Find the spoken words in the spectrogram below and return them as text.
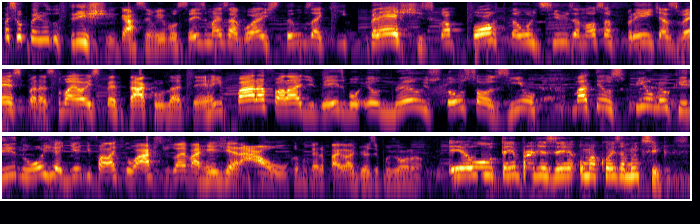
vai ser um período triste ficar sem ver vocês, mas agora estamos aqui prestes com a porta da World Series à nossa frente, às vésperas do maior espetáculo da Terra e para falar de beisebol, eu não estou sozinho. Matheus Pinho, meu querido, hoje é dia de falar que o Astros vai varrer geral. Que eu não quero pagar uma jersey pro João, não. Eu tenho pra dizer uma coisa muito simples.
